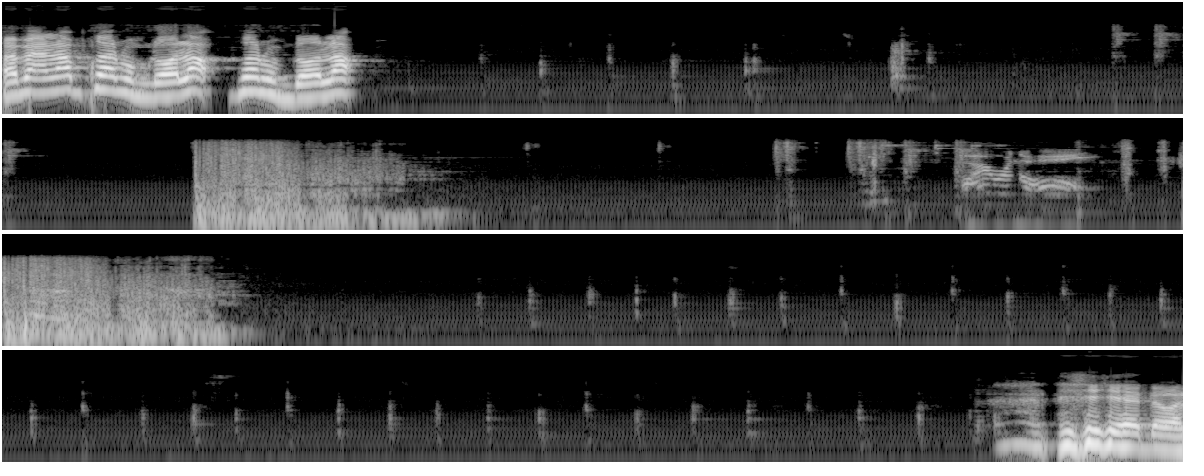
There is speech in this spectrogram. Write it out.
ไปแม่แล้วเพื่อนผมโดนแล้ว เพื่อนผมโดนแล้ว Fire in the hole. เฮียโดน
